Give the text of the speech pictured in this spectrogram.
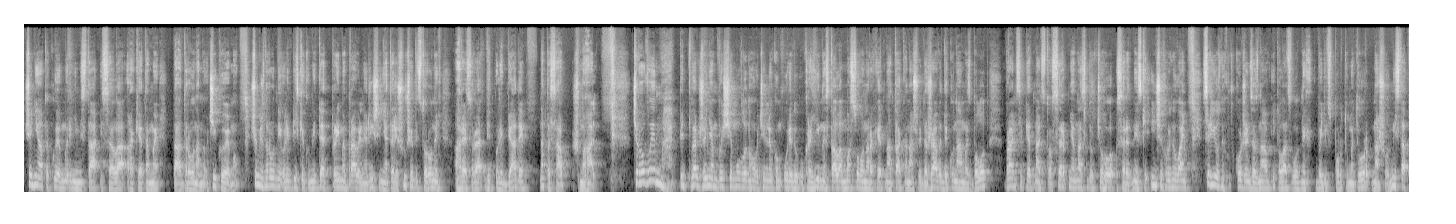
Щодня атакує мирні міста і села ракетами та дронами. Очікуємо, що міжнародний олімпійський комітет прийме правильне рішення та рішуче відсторонить агресора від Олімпіади. Написав Шмигаль. Черговим підтвердженням вищемовленого очільником уряду України стала масована ракетна атака нашої держави дикунами з болот вранці 15 серпня, внаслідок чого серед низки інших руйнувань серйозних ушкоджень зазнав і палац водних видів спорту Метеор нашого міста,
